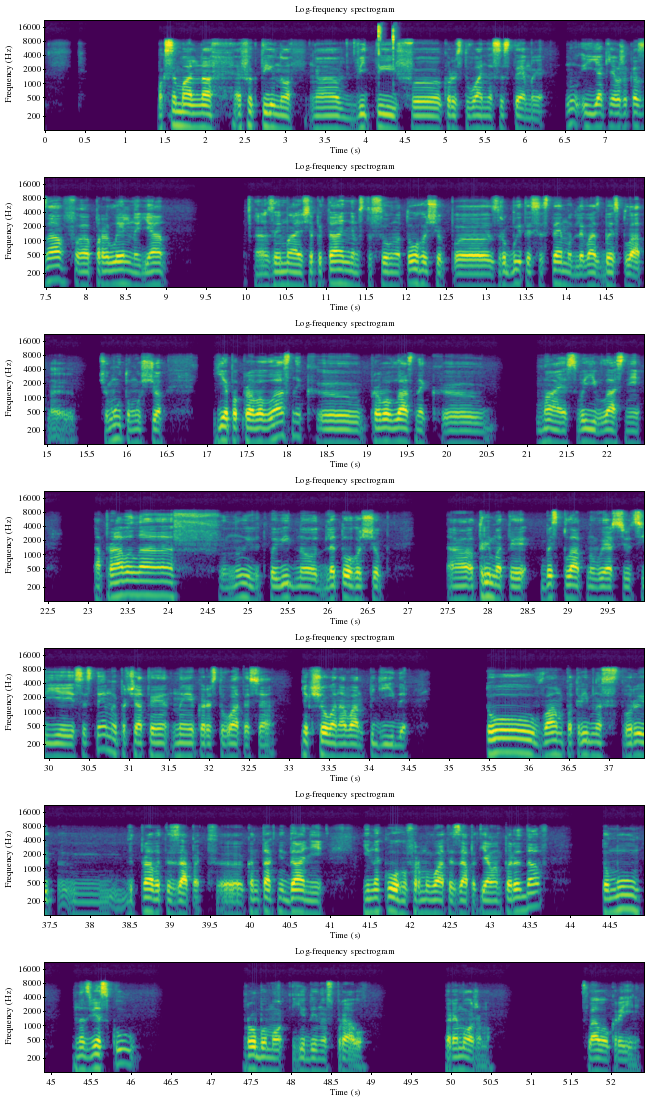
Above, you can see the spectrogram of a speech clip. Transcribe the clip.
максимально ефективно а, ввійти в е, користування системи. Ну і як я вже казав, а, паралельно я займаюся питанням стосовно того, щоб е, зробити систему для вас безплатною. Чому? Тому що є правовласник, е, правовласник е, має свої власні правила. Ну і відповідно для того, щоб отримати безплатну версію цієї системи, почати нею користуватися, якщо вона вам підійде, то вам потрібно створити, відправити запит. Е, Контактні дані і на кого формувати запит я вам передав. Тому на зв'язку робимо єдину справу. Переможемо. Слава Україні!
